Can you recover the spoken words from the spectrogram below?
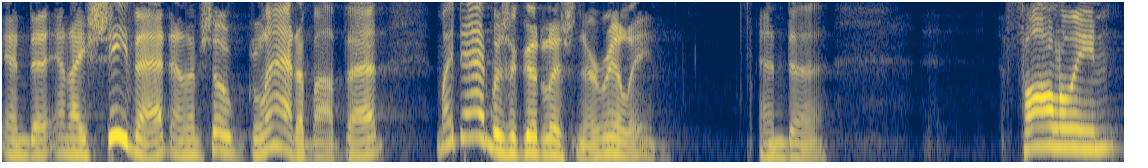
And uh, and I see that and I'm so glad about that. My dad was a good listener really. And uh, following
